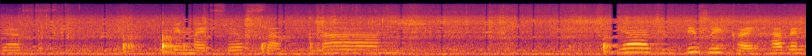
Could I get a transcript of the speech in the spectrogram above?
Just cooking myself some lunch yeah this week i haven't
